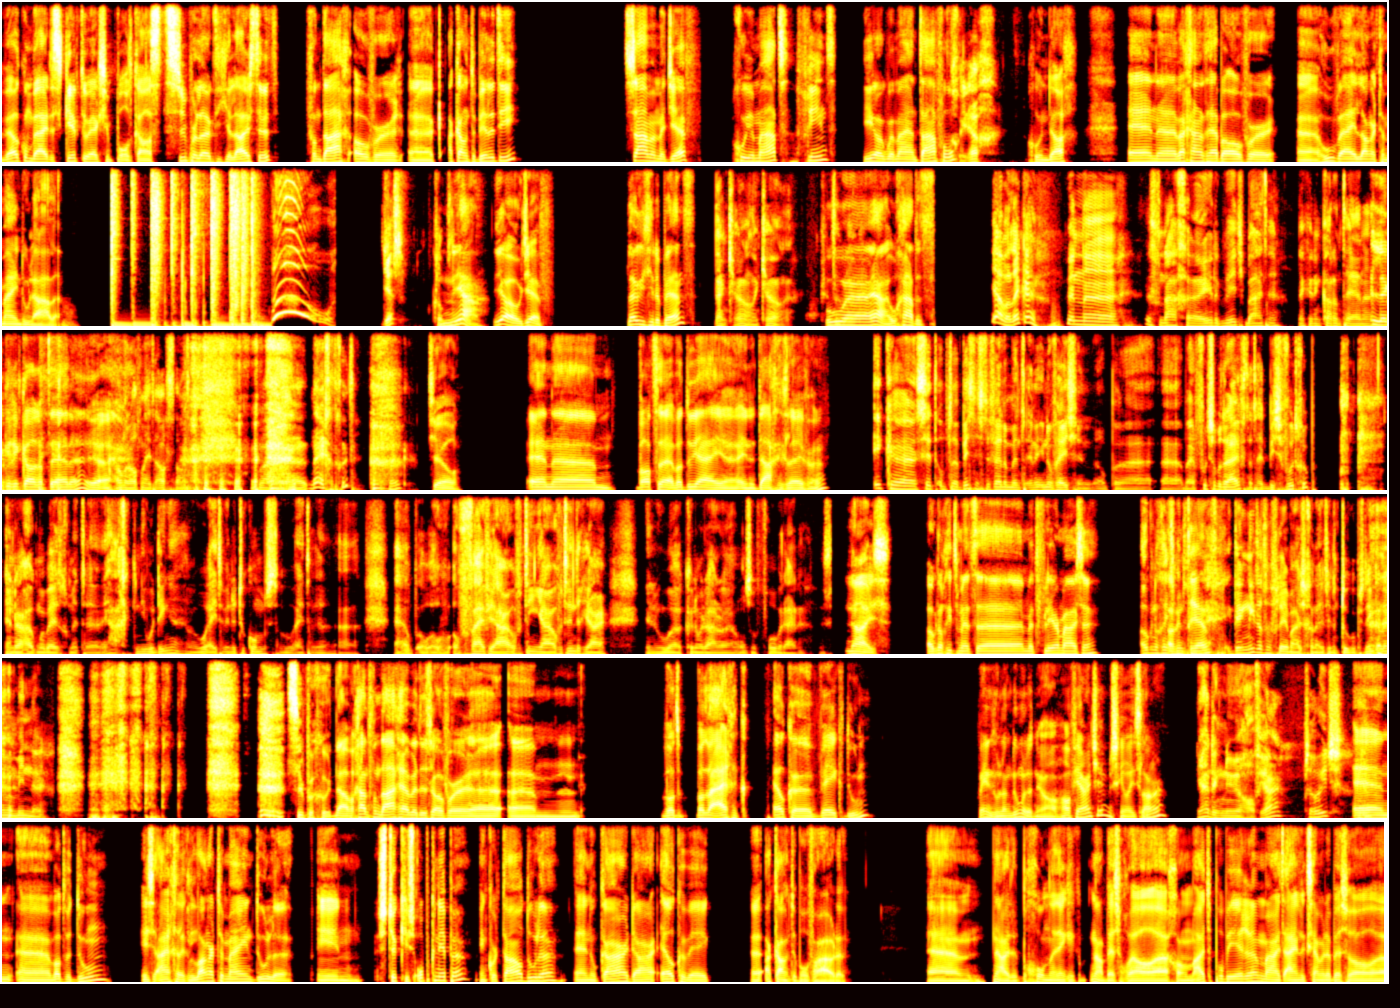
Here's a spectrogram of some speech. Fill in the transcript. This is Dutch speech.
Welkom bij de Skip to Action podcast. Superleuk dat je luistert. Vandaag over eh, accountability. Samen met Jeff, goede maat, vriend. Hier ook bij mij aan tafel. Goeiedag. Goedendag. En eh, wij gaan het hebben over eh, hoe wij langetermijn doelen halen. Yes, klopt. Ja, yo Jeff. Leuk dat je er bent. Dankjewel, dankjewel. Hoe, ja, hoe gaat het? Ja, wel lekker. Ik ben, eh, het is vandaag eh, heerlijk weertje buiten. Lekker in quarantaine. Lekker in quarantaine. ja, Anderhalf meter afstand. maar eh, nee, gaat goed. Leuk. chill. En ehm, wat, wat doe jij in het dagelijks leven? Ik zit op de Business Development en Innovation op, bij een voedselbedrijf. Dat heet Biese Foodgroep. En daar hou ik me bezig met eh, ja, eigenlijk nieuwe dingen. Hoe eten we in de toekomst? Hoe eten we eh, op, over, over vijf jaar, over tien jaar, over twintig jaar? En hoe eh, kunnen we daar ons op voorbereiden? Dus Nice. Ook nog iets met, met vleermuizen? Ook nog Ook een trend? Ik denk niet dat we vleermuizen gaan eten in de toekomst. Ik denk alleen maar minder. Supergoed. Nou, we gaan het vandaag hebben dus over eh, ehm, wat, wat we eigenlijk elke week doen. Weet niet, hoe lang doen we dat nu al? Een halfjaartje? Misschien wel iets langer? Ja, ik denk nu een half jaar, zoiets. En eh, wat we doen is eigenlijk langetermijn doelen in stukjes opknippen, in kwartaaldoelen en elkaar daar elke week eh, accountable voor houden. Ehm, nou, dat begon denk ik nou, best nog wel eh, gewoon om uit te proberen, maar uiteindelijk zijn we daar best wel,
